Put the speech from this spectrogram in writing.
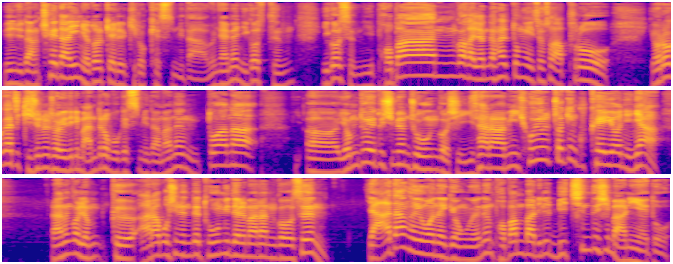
민주당 최다인 8개를 기록했습니다. 왜냐하면 이것은 이것은 이 법안과 관련된 활동에 있어서 앞으로 여러 가지 기준을 저희들이 만들어 보겠습니다만은 또 하나 어, 염두에 두시면 좋은 것이 이 사람이 효율적인 국회의원이냐 라는 걸 염- 그 알아보시는데 도움이 될 만한 것은 야당 의원의 경우에는 법안 발의를 미친 듯이 많이 해도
